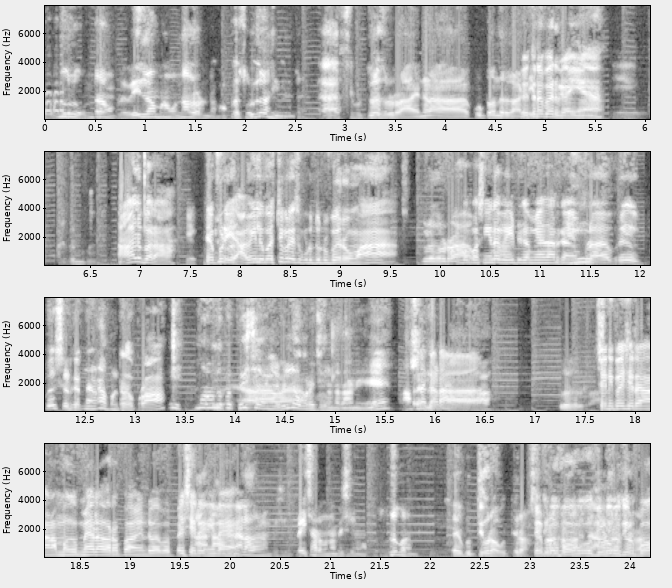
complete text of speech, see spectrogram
ஒண்ணுக்குள்ள ஒன்றா மாப்பிள வெளியில போனா ஒன்னால ஒன்றா சொல்றா நீ சொல்ற சொல்றா. என்னடா கூட்டு வந்திருக்கான் எத்தனை பேர் இருக்காங்க? நாலு பேரா? எப்படி? அவங்களுக்கு ஃபர்ஸ்ட் பிரைஸ் கொடுத்துட்டு போயிருவோமா? இவ்வளவு சொல்றா. நம்ம பசங்க வெயிட் கம்மியா தான் இருக்காங்க. பிரைஸ் என்ன பண்றது அப்புறம்? வெளில உட்கார வச்சிருக்கேன் நானு. என்னடா? சரி நீ பேசிடுறா நமக்கு மேல வரப்ப அவங்க பேசிடுறீங்களே? சொல்லு பாருங்க சரி போ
